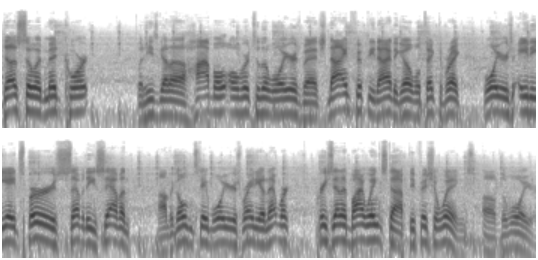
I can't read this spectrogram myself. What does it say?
Does so at midcourt. But he's going to hobble over to the Warriors bench. 9.59 to go. We'll take the break. Warriors 88, Spurs 77 on the Golden State Warriors Radio Network. Presented by Wingstop, the official wings of the Warriors.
